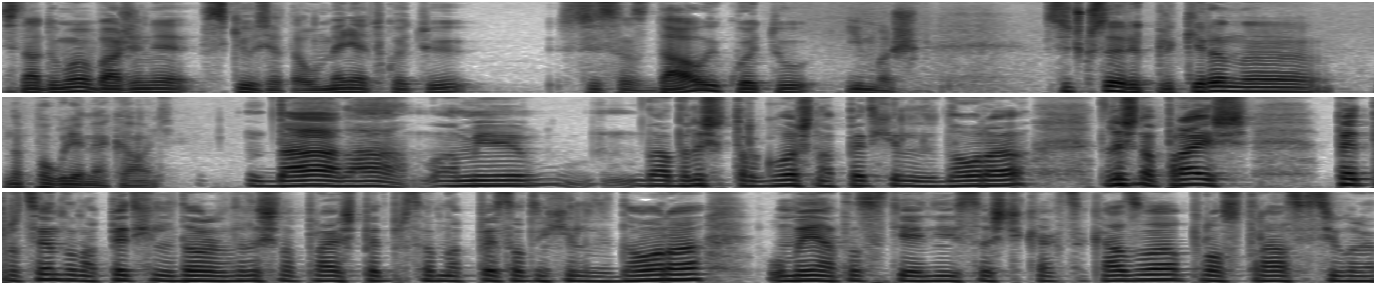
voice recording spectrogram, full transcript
С една дума важен е скилсета, умението, което си създал и което имаш. Всичко се репликира на, на по-големи акаунти. Да, да. Ами, да, дали ще търгуваш на 5000 долара, дали ще направиш 5% на 5000 долара, дали ще направиш 5% на 500 000 долара, уменията са ти едни и същи, как се казва, просто трябва да си сигурен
